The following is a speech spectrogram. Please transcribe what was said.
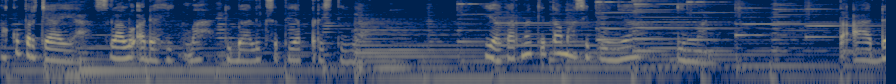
Aku percaya selalu ada hikmah di balik setiap peristiwa. Ya, karena kita masih punya iman. Tak ada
